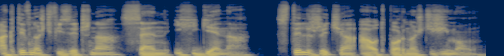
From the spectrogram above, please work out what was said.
Aktywność fizyczna, sen i higiena, styl życia, a odporność zimą.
